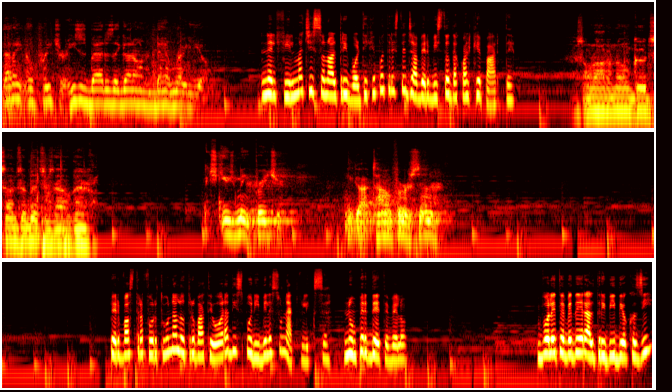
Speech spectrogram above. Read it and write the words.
That ain't no preacher. He's as bad as they got on the damn radio. Nel film ci sono altri volti che potreste già aver visto da qualche parte. There's a lot of no good sons of bitches out there. Excuse me, preacher. You got time for a sinner? Per vostra fortuna lo trovate ora disponibile su Netflix. Non perdetevelo. Volete vedere altri video così?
